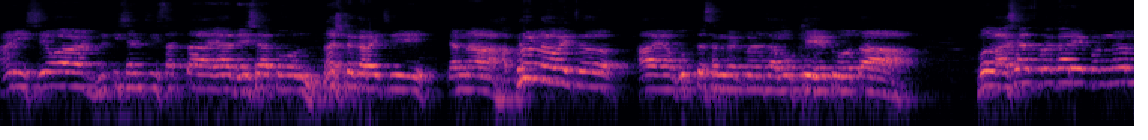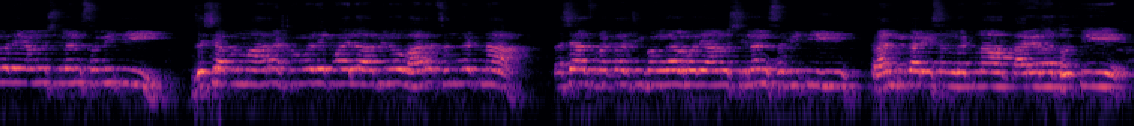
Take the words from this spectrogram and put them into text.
आणि शेवट ब्रिटिशांची सत्ता या देशातून नष्ट करायची. त्यांना हकलून लावायचं. हा या गुप्त संघटनांचा मुख्य हेतू होता. मग अशाच प्रकारे बंगालमध्ये अनुशीलन समिती जशी आपण महाराष्ट्रामध्ये पाहिलं अभिनव भारत संघटना तशाच प्रकारची बंगालमध्ये अनुशीलन समिती ही क्रांतिकारी संघटना कार्यरत होती.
